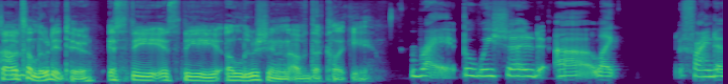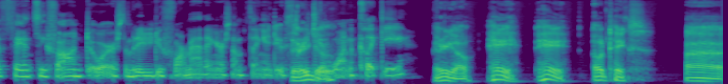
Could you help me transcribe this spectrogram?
So it's Um, alluded to. It's the it's the illusion of the clicky. Right. But we should uh like find a fancy font or somebody to do formatting or something and do There you go. one clicky. There you go. Hey, hey, outtakes. Uh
